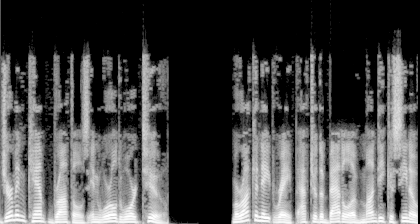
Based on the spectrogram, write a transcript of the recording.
German camp brothels in World War II Marocchinate rape after the Battle of Monte Cassino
